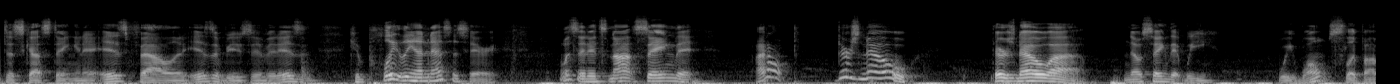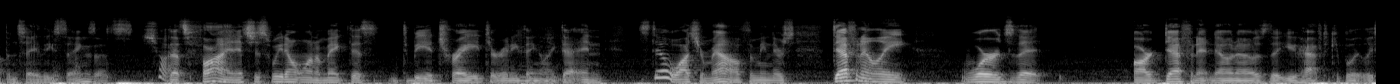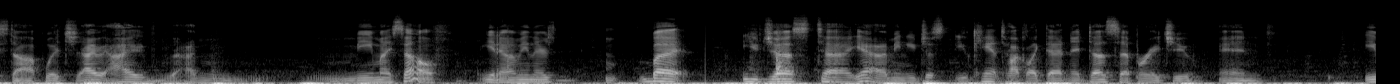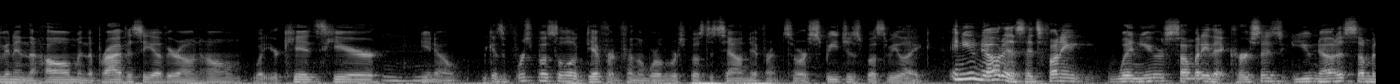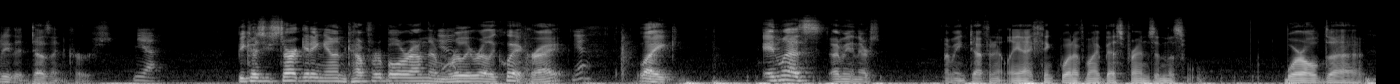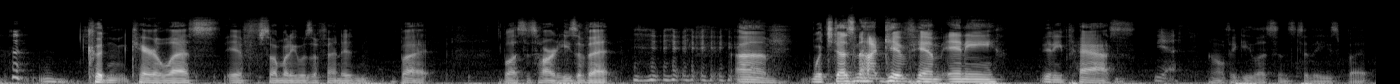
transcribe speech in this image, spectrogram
disgusting, and it is foul, it is abusive, it is completely unnecessary. Listen, it's not saying that I don't. There's no, there's no, uh, no saying that we we won't slip up and say these things. That's Sure. that's fine. It's just we don't want to make this to be a trait or anything like that. And still watch your mouth. I mean, there's definitely words that are definite no-nos that you have to completely stop. Which I I I'm me myself. You know, I mean, there's, but you just uh, yeah. I mean, you just you can't talk like that, and it does separate you and even in the home in the privacy of your own home what your kids hear Mhm. you know because if we're supposed to look different from the world we're supposed to sound different so our speech is supposed to be like and you notice it's funny when you're somebody that curses you notice somebody that doesn't curse yeah. because you start getting uncomfortable around them Yeah. really really quick right Yeah. like unless i mean there's i mean definitely i think one of my best friends in this world uh, couldn't care less if somebody was offended but bless his heart he's a vet um, which does not give him any any pass yes. i don't think he listens to these but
